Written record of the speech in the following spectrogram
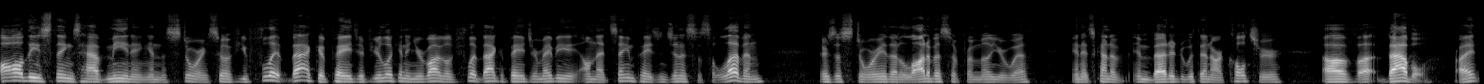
all these things have meaning in the story. So if you flip back a page, if you're looking in your Bible, if you flip back a page, or maybe on that same page in Genesis 11, there's a story that a lot of us are familiar with, and it's kind of embedded within our culture of uh, Babel, right?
